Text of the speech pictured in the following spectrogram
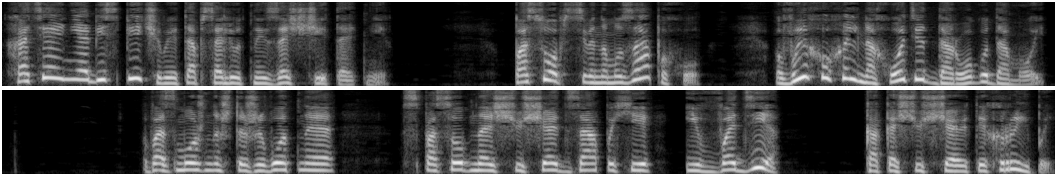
хотя и не обеспечивает абсолютной защиты от них. По собственному запаху выхухоль находит дорогу домой. Возможно, что животное способно ощущать запахи и в воде, как ощущают их рыбы.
